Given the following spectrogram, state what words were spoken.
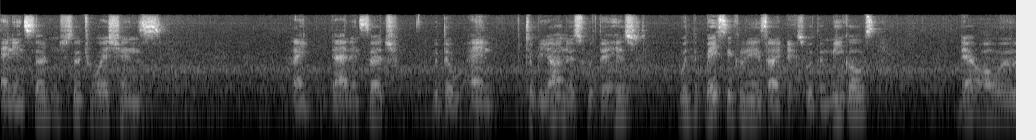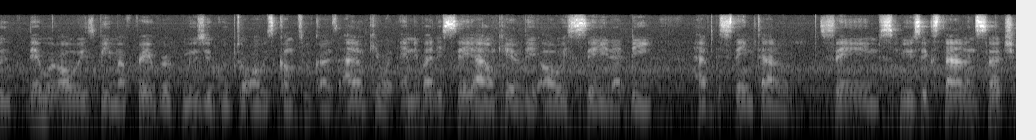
and in certain situations like that and such, with the, and to be honest, with the his, with the, basically it's like this, with the Migos, they're always, they will always be my favorite music group to always come to. Because I don't care what anybody say, I don't care if they always say that they have the same title same music style and such.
